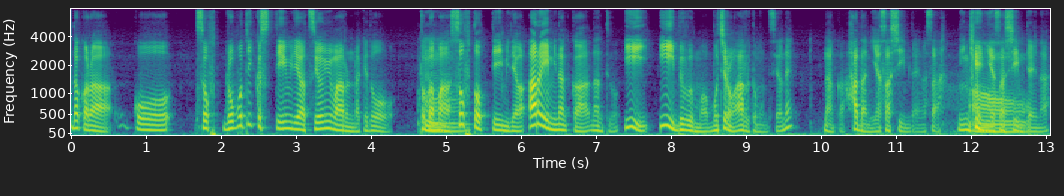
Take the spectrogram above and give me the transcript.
だから、こう、ソフロボティクスっていう意味では強みもあるんだけど、とかまうん。あソフトっていう意味では、ある意味なんか、なんていうの、いい、いい部分ももちろんあると思うんですよね。なんか肌に優しいみたいなさ、人間に優しいみたいな、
